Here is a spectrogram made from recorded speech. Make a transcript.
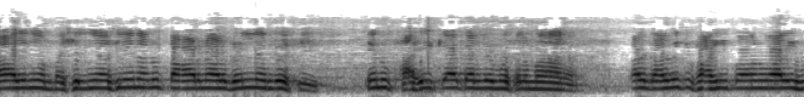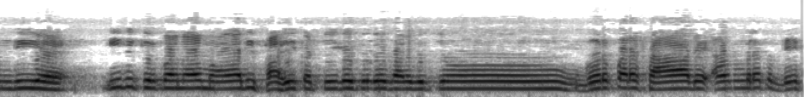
ਆ ਜਿਹੜੀਆਂ ਮਛਲੀਆਂ ਸੀ ਇਹਨਾਂ ਨੂੰ ਤਾਰ ਨਾਲ ਬੰਨ ਲੈਂਦੇ ਸੀ। ਇਹਨੂੰ ਫਾਹੀ ਕਿਆ ਕਰਦੇ ਮੁਸਲਮਾਨ? ਪਰ ਗੱਲ ਵਿੱਚ ਫਾਹੀ ਪਾਉਣ ਵਾਲੀ ਹੁੰਦੀ ਹੈ। ਜਿਹਦੀ ਕਿਰਪਾ ਨਾਲ ਮਾਇਆ ਦੀ ਫਾਹੀ ਕੱਟੀ ਗਈ ਤੇਰੇ ਗਲ ਵਿੱਚੋਂ। ਗੁਰ ਪ੍ਰਸਾਦ ਅੰਮ੍ਰਿਤ ਬਿਖ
